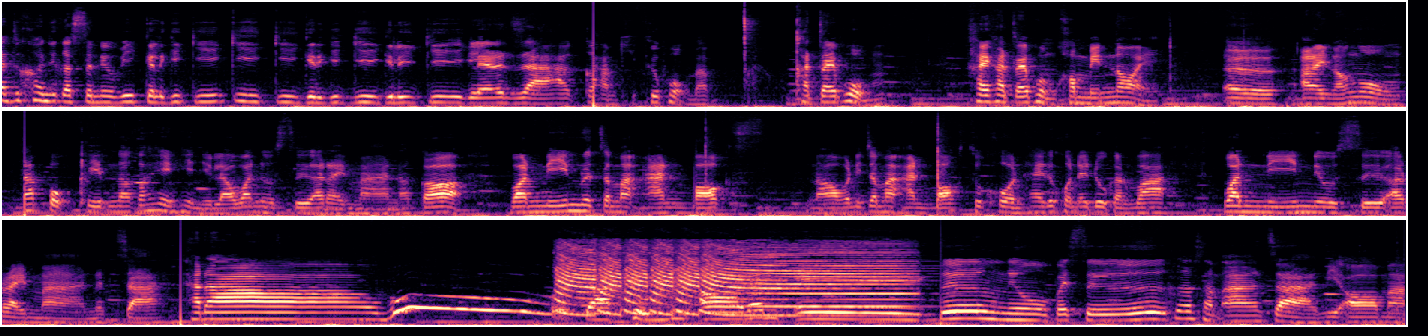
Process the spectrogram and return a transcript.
ายทุกคนอยู่กับสนิวิกกลิกิกีกีกีกลิกิกีกลิกีอีกแล้วนะจ้าก็ทำคลิปคือผมแบบขัดใจผม ใครขัดใจผมคอมเมนต์หน่อย เออ อะไรเนาะงง หน้าปกคลิปเนาะก็เห็นเห็นอยู่แล้วว่าหนูซื้ออะไรมาแล้วก็วันนี้หนูจะมาอันบ็อกซ์เนาะวันนี้จะมาอันบ็อกซ์ทุกคนให้ทุกคนได้ดูกันว่า วันนี้นิวซื้ออะไรมานะจ๊ะทาดาวู้จากถุงดีออนั่นเอง ซึ่งนิวไปซื้อเครื่องสำอางจากดีออมา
